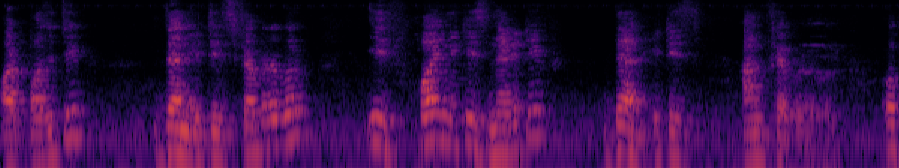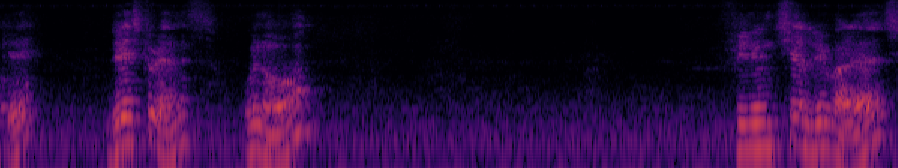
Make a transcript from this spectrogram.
or positive then it is favorable if when it is negative then it is unfavorable okay. Dear students we know financial leverage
